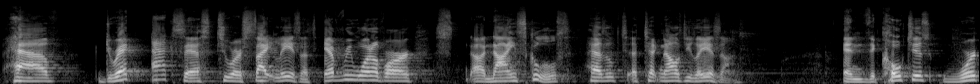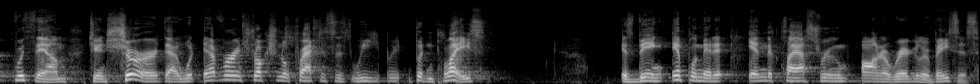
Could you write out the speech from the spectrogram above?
have direct access to our site liaisons. Every one of our uh, nine schools has a, a technology liaison. And the coaches work with them to ensure that whatever instructional practices we put in place is being implemented in the classroom on a regular basis.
